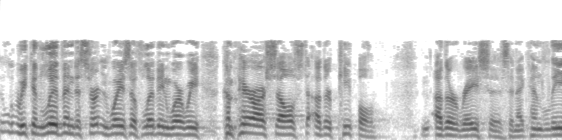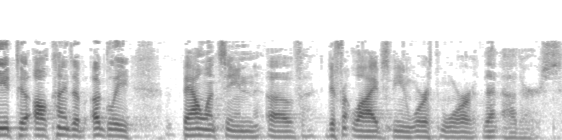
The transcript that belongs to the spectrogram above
we can live into certain ways of living where we compare ourselves to other people and other races, and it can lead to all kinds of ugly balancing of different lives being worth more than others.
